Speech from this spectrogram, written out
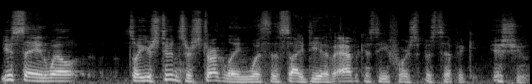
you're saying, well, so your students are struggling with this idea of advocacy for a specific issue.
